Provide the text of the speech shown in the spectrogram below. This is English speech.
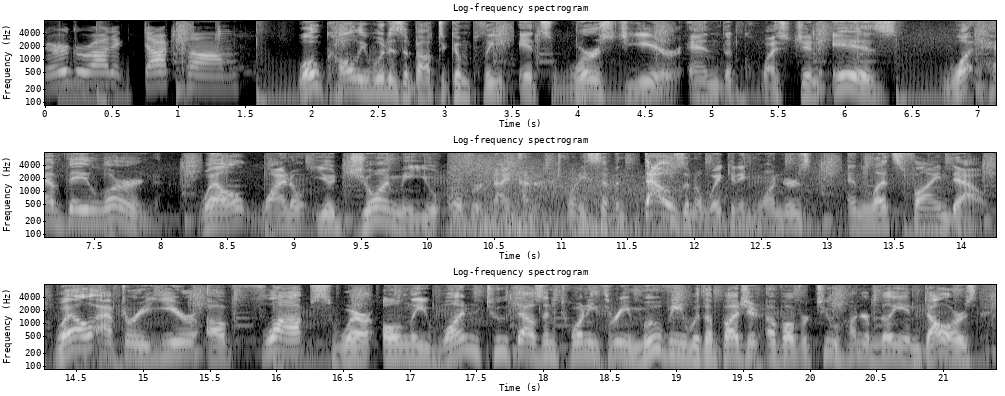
Nerdrotic.com. Woke Hollywood is about to complete its worst year, and the question is what have they learned? Well, why don't you join me, you over 927,000 Awakening Wonders, and let's find out. Well, after a year of flops where only one 2023 movie with a budget of over $200 million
